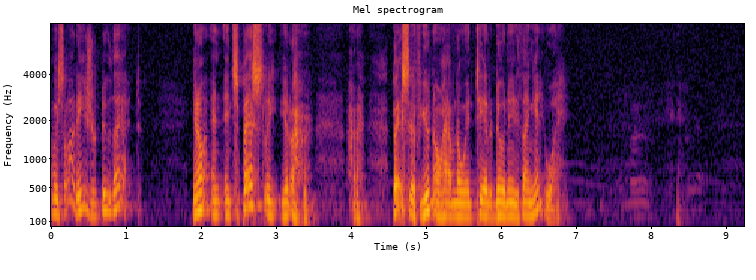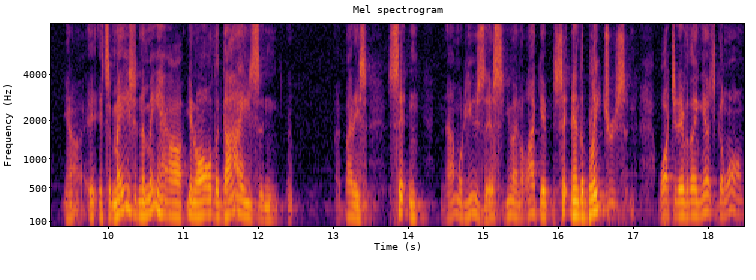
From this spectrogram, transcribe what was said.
I mean, it's a lot easier to do that. You know, and, and especially, you know, especially if you don't have no intent of doing anything anyway. You know, it, it's amazing to me how, you know, all the guys and everybody's sitting, now I'm going to use this, you may not like it, sitting in the bleachers and watching everything else go on.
